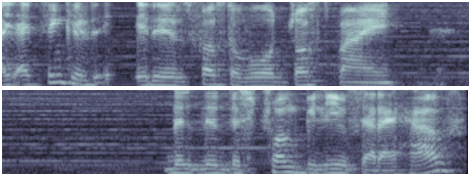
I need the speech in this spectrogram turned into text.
I, I think it, it is first of all just my the, the the strong belief that I have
